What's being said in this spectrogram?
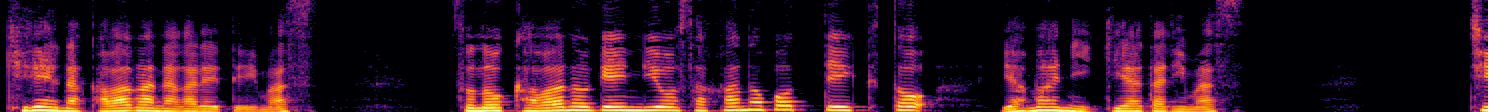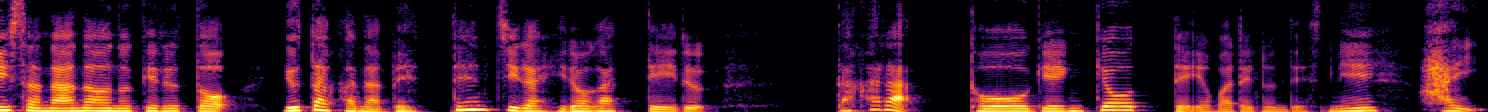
綺麗な川が流れています。その川の原理を遡っていくと山に行き当たります。小さな穴を抜けると豊かな別天地が広がっている。だから桃源郷って呼ばれるんですね。はい。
